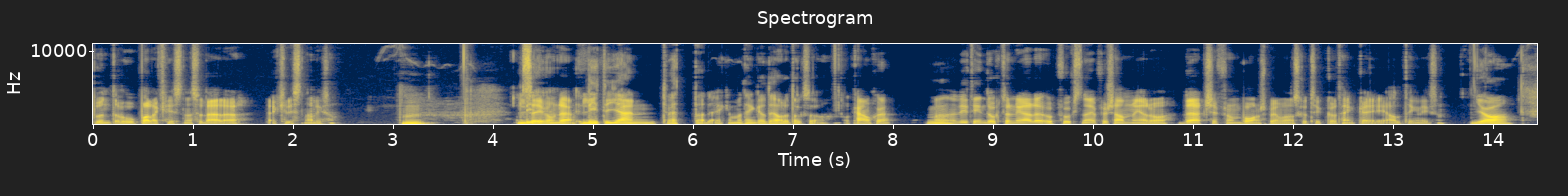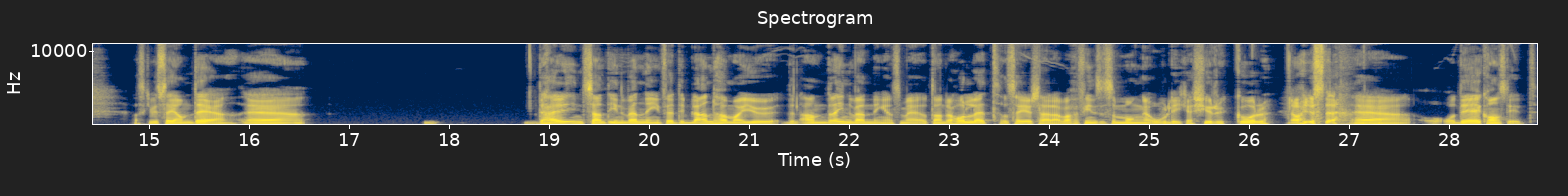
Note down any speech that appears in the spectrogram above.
buntar vi ihop alla kristna så där är, är kristna liksom. Mm. Säger vi om det? Lite hjärntvättade, kan man tänka åt det hållet också? Och kanske. Mm. lite indoktrinerade, uppvuxna i församlingar och lärt sig från barnsben vad de ska tycka och tänka i allting liksom. Ja, vad ska vi säga om det? Eh, det här är en intressant invändning för att ibland hör man ju den andra invändningen som är åt andra hållet och säger så här, varför finns det så många olika kyrkor? Ja, just det. Eh, och det är konstigt.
